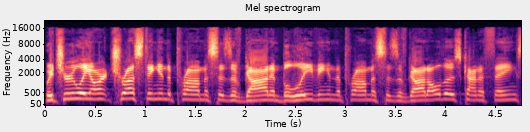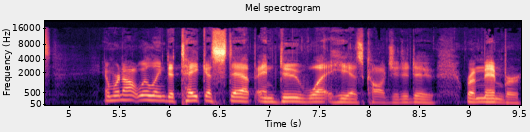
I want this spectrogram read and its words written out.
We truly aren't trusting in the promises of God and believing in the promises of God, all those kind of things. And we're not willing to take a step and do what He has called you to do. Remember,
